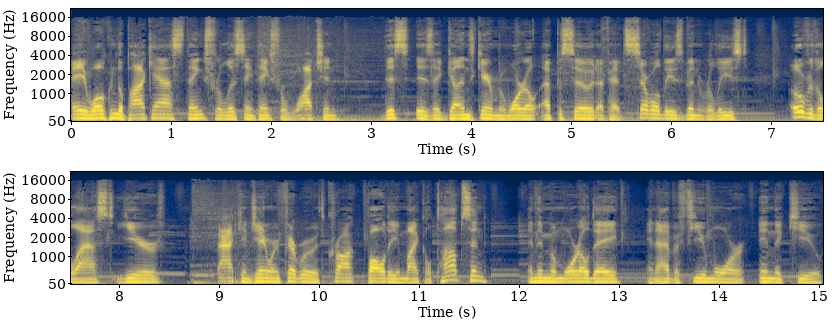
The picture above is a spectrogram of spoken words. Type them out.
Hey, welcome to the podcast. Thanks for listening. Thanks for watching. This is a Guns Garin Memorial episode. I've had several of these been released over the last year, back in January, February with Croc, Baldy, and Michael Thompson, and then Memorial Day, and I have a few more in the queue.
